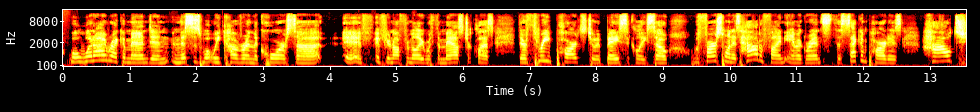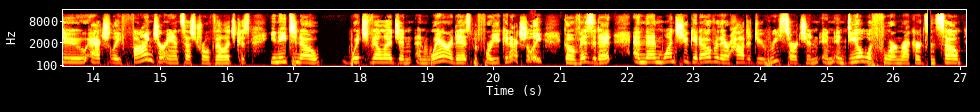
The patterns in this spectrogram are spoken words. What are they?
Well, what I recommend, and, and this is what we cover in the course, uh, if if you're not familiar with the master class, there are three parts to it basically. So the first one is how to find immigrants. The second part is how to actually find your ancestral village because you need to know which village and, and where it is before you can actually go visit it. And then once you get over there, how to do research and, and, and deal with foreign records. And so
